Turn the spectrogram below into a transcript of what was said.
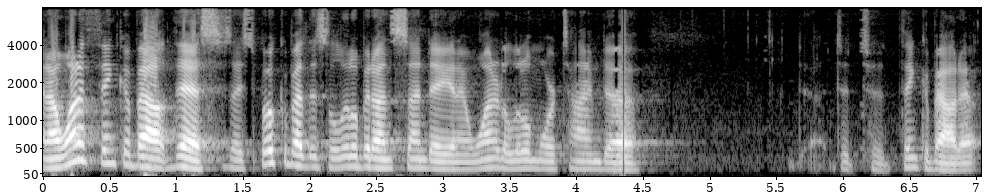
And I want to think about this. as I spoke about this a little bit on Sunday, and I wanted a little more time to, to, to think about it.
